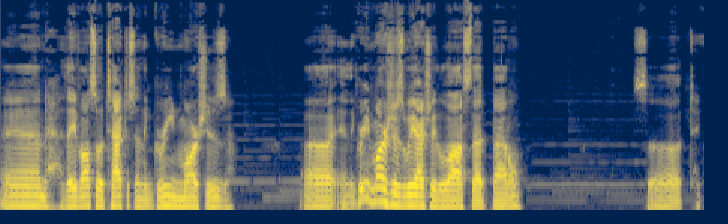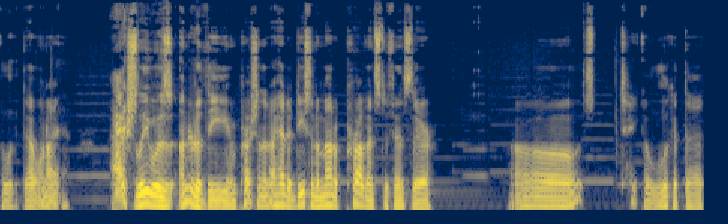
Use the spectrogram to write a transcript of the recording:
And they've also attacked us in the Green Marshes. Uh, in the Green Marshes, we actually lost that battle. So, take a look at that one. I actually was under the impression that I had a decent amount of province defense there. Uh, let's take a look at that.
